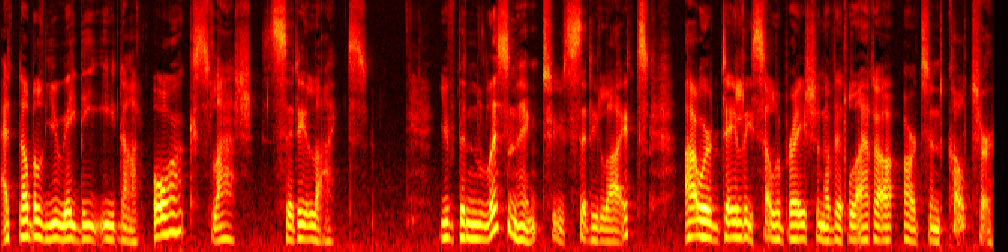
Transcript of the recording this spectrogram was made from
at wabe.org slash citylights. You've been listening to City Lights, our daily celebration of Atlanta arts and culture.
